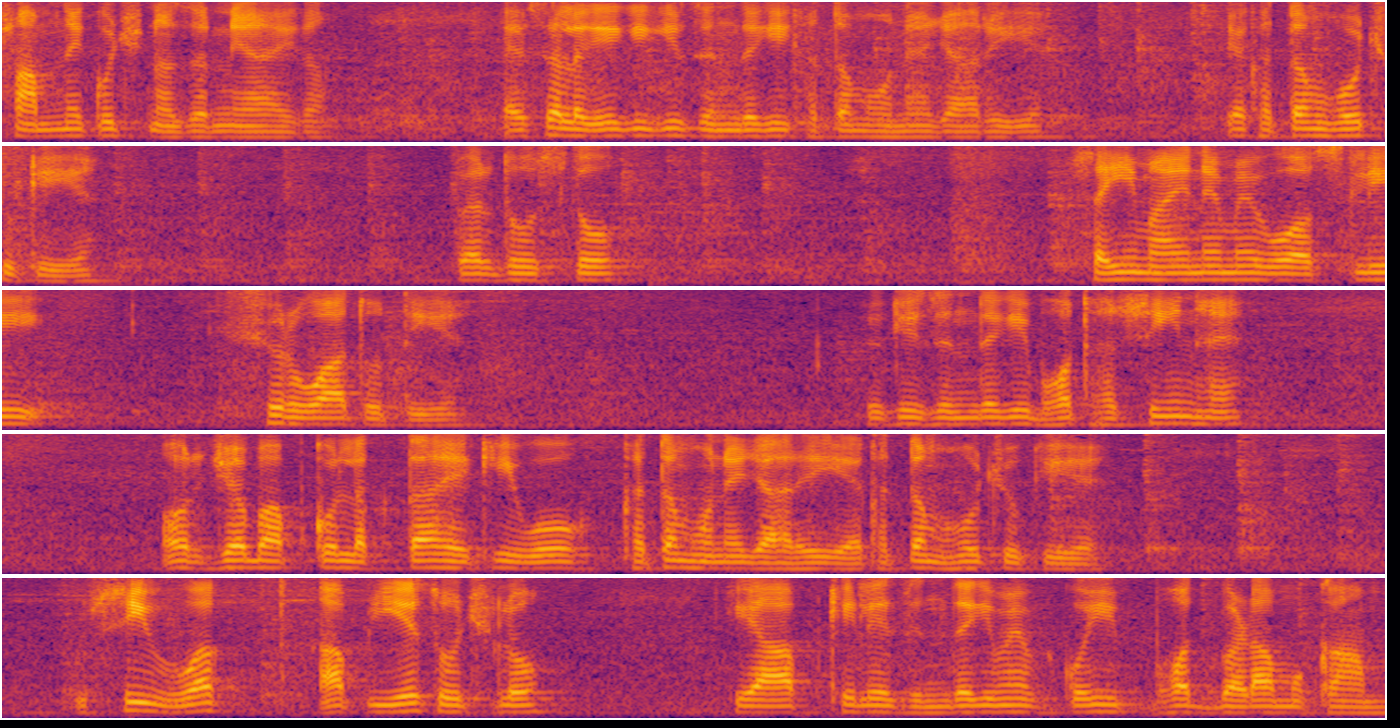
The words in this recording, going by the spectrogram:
सामने कुछ नज़र नहीं आएगा। ऐसा लगेगी कि ज़िंदगी ख़त्म होने जा रही है, या ख़त्म हो चुकी है। पर दोस्तों, सही मायने में वो असली शुरुआत होती है, क्योंकि ज़िंदगी बहुत हसीन है और जब आपको लगता है कि वो ख़त्म होने जा रही है, ख़त्म हो चुकी है उसी वक्त आप ये सोच लो कि आपके लिए ज़िंदगी में कोई बहुत बड़ा मुकाम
